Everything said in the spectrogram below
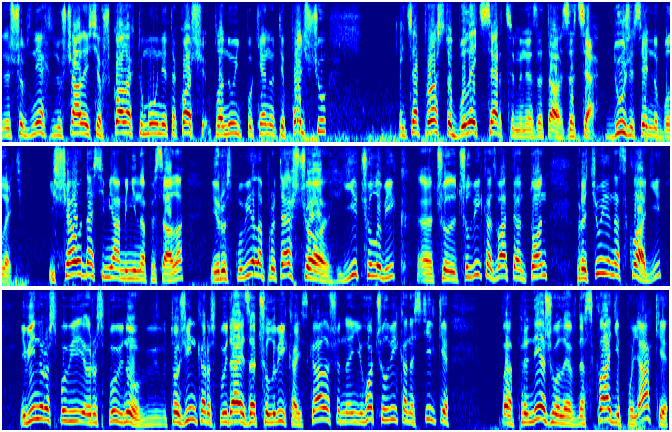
е, щоб з них знущалися в школах, тому вони також планують покинути Польщу. І це просто болить серце мене за це. Дуже сильно болить. І ще одна сім'я мені написала і розповіла про те, що її чоловік, е, чоловіка звати Антон, працює на складі, і він розпові, розпові, ну, то жінка розповідає за чоловіка і сказала, що на його чоловіка настільки е, принижували на складі поляки,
